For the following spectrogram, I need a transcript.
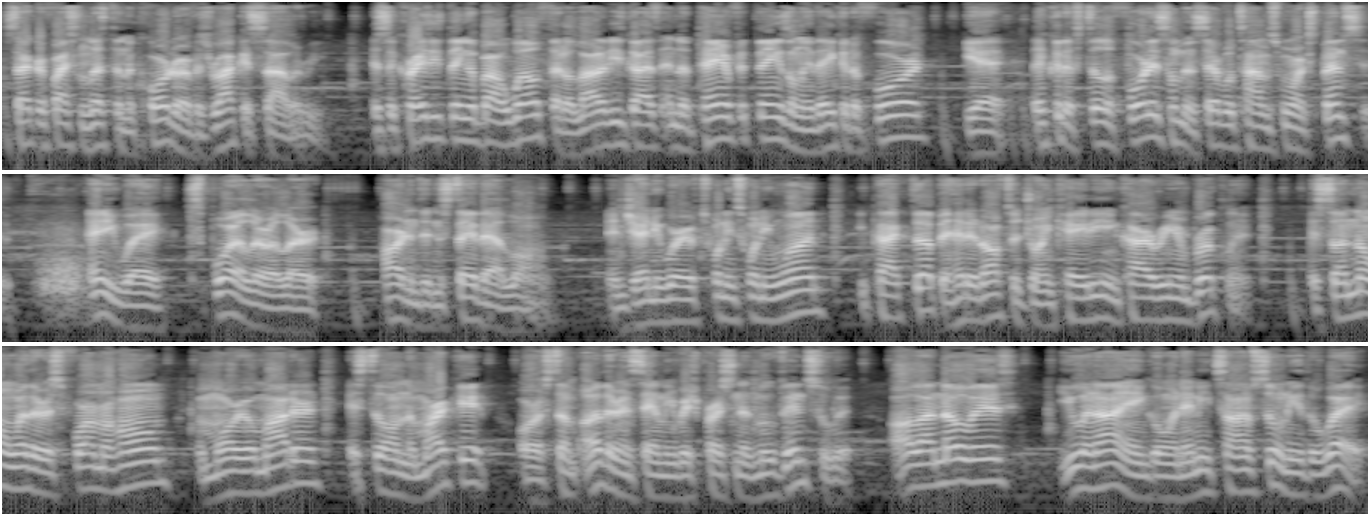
sacrificing less than a quarter of his rocket salary. It's a crazy thing about wealth that a lot of these guys end up paying for things only they could afford, yet they could have still afforded something several times more expensive. Anyway, spoiler alert, Harden didn't stay that long. In January of 2021, he packed up and headed off to join KD and Kyrie in Brooklyn. It's unknown whether his former home, Memorial Modern, is still on the market or if some other insanely rich person has moved into it. All I know is, you and I ain't going anytime soon either way.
